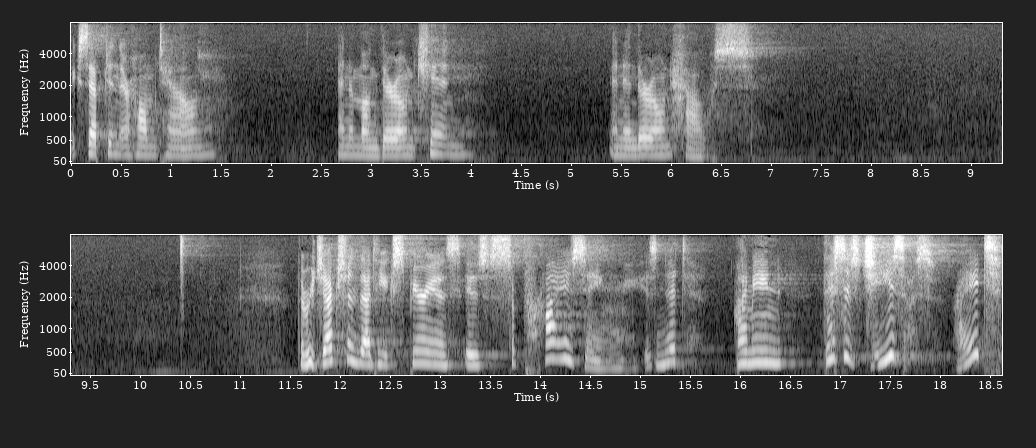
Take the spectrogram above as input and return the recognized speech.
except in their hometown and among their own kin and in their own house. The rejection that he experienced is surprising, isn't it? I mean, this is Jesus, right?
